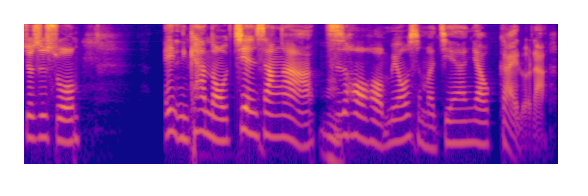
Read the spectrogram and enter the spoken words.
就是说。哎、欸，你看哦，建商啊，之后哈没有什么建案要盖了啦，嗯、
